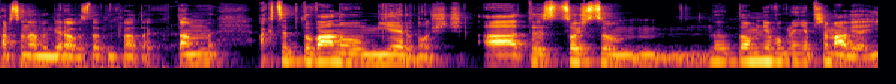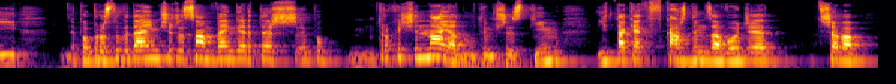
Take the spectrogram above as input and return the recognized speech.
Arsena Wengera w ostatnich latach. Tam akceptowano mierność, a to jest coś, co no, do mnie w ogóle nie przemawia. I po prostu wydaje mi się, że sam Wenger też po, trochę się najadł tym wszystkim i tak jak w każdym zawodzie trzeba,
